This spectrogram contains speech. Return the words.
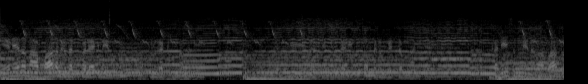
నేనేదో నా బాధలకు తట్టుకోలేక నేను అప్పులు కట్టుకున్నామని బాధ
